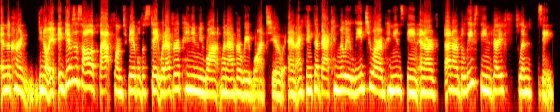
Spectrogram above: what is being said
in the current, you know, it, it, gives us all a platform to be able to state whatever opinion we want whenever we want to. And I think that that can really lead to our opinions being and our and our beliefs being very flimsy.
